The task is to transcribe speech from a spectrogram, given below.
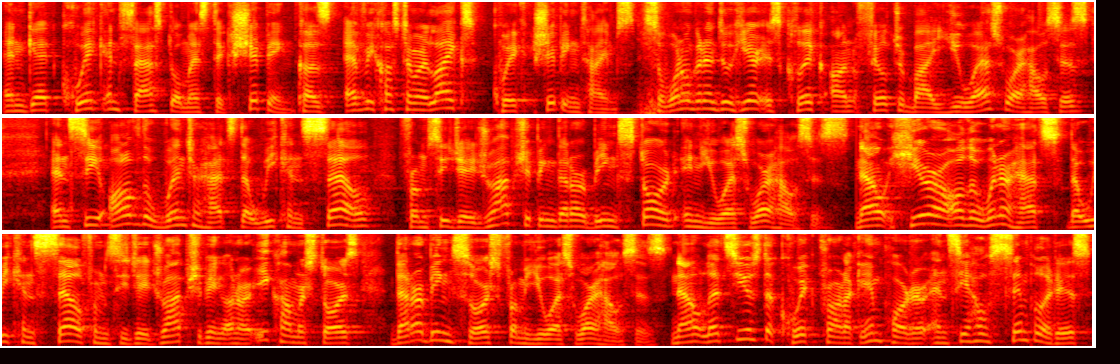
and get quick and fast domestic shipping because every customer likes quick shipping times. So what I'm gonna do here is click on filter by US warehouses and see all of the winter hats that we can sell from CJ Dropshipping that are being stored in US warehouses. Now here are all the winter hats that we can sell from CJ Dropshipping on our e-commerce stores that are being sourced from US warehouses. Now let's use the quick product importer and see how simple it is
